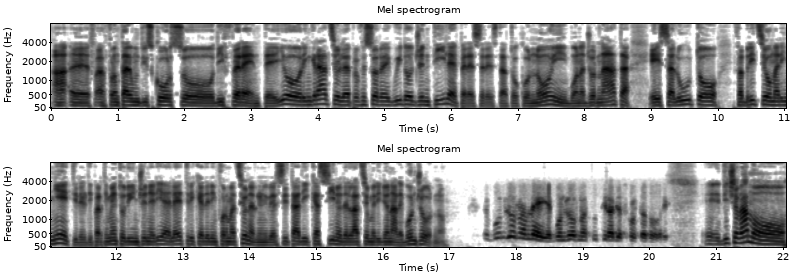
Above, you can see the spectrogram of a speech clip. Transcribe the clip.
a eh, affrontare un discorso differente. Io ringrazio il professore Guido Gentile per essere stato con noi, buona giornata e saluto Fabrizio Marignetti del Dipartimento di Ingegneria Elettrica e dell'Informazione all'Università di Cassino e del Lazio Meridionale. Buongiorno buongiorno a lei e buongiorno a tutti i radioascoltatori. Eh, dicevamo,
